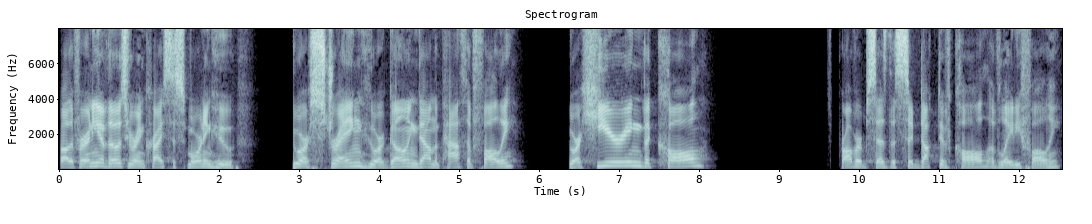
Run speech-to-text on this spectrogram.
Father, for any of those who are in Christ this morning who, who are straying, who are going down the path of folly, are hearing the call, Proverbs says the seductive call of Lady Folly.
